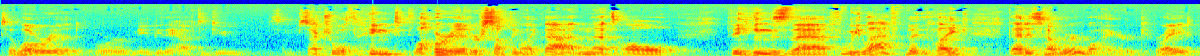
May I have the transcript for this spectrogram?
to lower it, or maybe they have to do some sexual thing to lower it, or something like that. And that's all things that we laugh, but like that is how we're wired, right?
